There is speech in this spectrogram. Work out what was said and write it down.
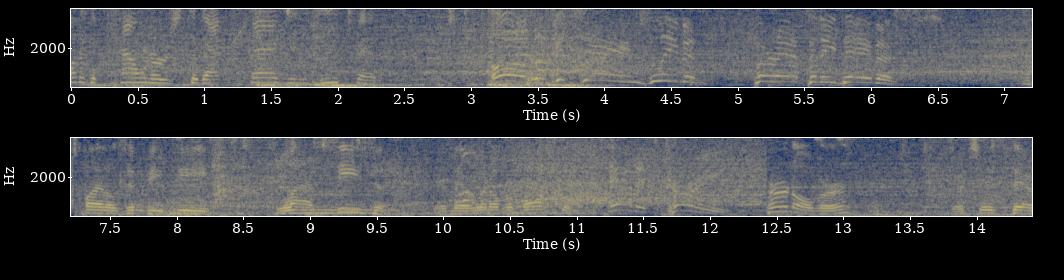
one of the counters to that sagging defense. Oh, look at James leave it for Anthony Davis. That's Finals MVP last season in their win over Boston. And it's Curry. Turnover which is their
